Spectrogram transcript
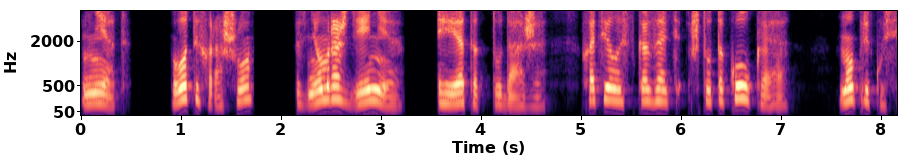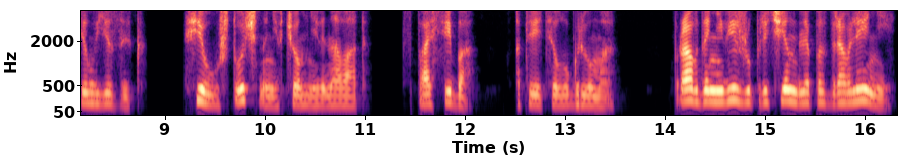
«Нет». «Вот и хорошо. С днем рождения». И этот туда же. Хотелось сказать что-то колкое, но прикусил язык. Фил уж точно ни в чем не виноват. «Спасибо», ответил угрюмо. Правда, не вижу причин для поздравлений.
